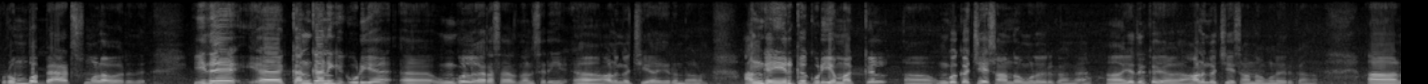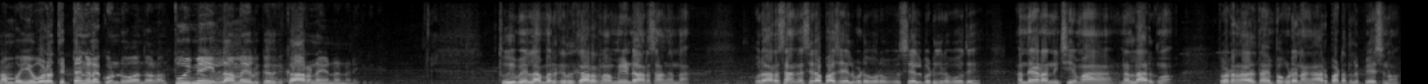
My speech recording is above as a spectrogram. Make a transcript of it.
ரொம்ப பேட் ஸ்மெல்லாக வருது. இதே கண்காணிக்கக்கூடிய உங்கள் அரசாக இருந்தாலும் சரி ஆளுங்கட்சியாக இருந்தாலும் அங்கே இருக்கக்கூடிய மக்கள் உங்கள் கட்சியை சார்ந்தவங்களும் இருக்காங்க. எதிர்க்க ஆளுங்கட்சியை சார்ந்தவங்களும் இருக்காங்க. நம்ம எவ்வளோ திட்டங்களை கொண்டு வந்தாலும் தூய்மை இல்லாமல் இருக்கிறதுக்கு காரணம் என்னன்னு நினைக்கிறீங்க? தூய்மை இல்லாமல் இருக்கிறதுக்கு காரணம் மீண்டும் அரசாங்கம் தான். ஒரு அரசாங்கம் சிறப்பாக செயல்பட செயல்படுகிற போது அந்த இடம் நிச்சயமாக நல்லா இருக்கும். தொடர்ந்து அதுதான் இப்போ கூட நாங்கள் ஆர்ப்பாட்டத்தில் பேசினோம்.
